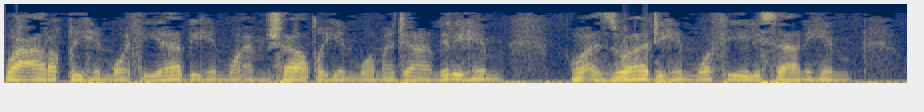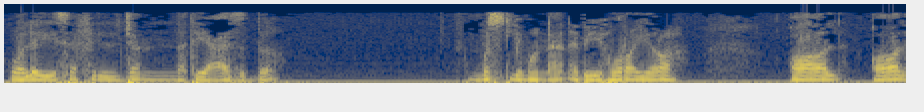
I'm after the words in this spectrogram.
وعرقهم وثيابهم وأمشاطهم ومجامرهم وأزواجهم وفي لسانهم وليس في الجنة عزب. مسلم عن أبي هريرة قال قال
